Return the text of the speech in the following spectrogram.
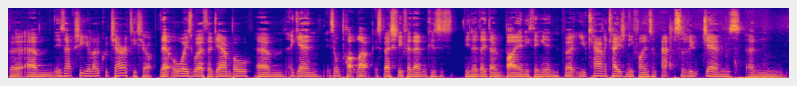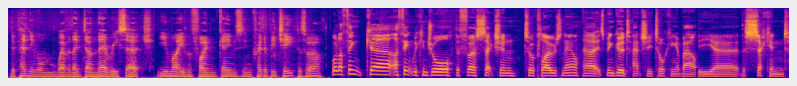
but um, is actually your local charity shop. They're always worth a gamble. Um, again, it's all potluck, especially for them because you know they don't buy anything in but you can occasionally find some absolute gems and depending on whether they've done their research you might even find games incredibly cheap as well. Well i think uh, i think we can draw the first section to a close now. Uh, it's been good actually talking about the uh, the second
